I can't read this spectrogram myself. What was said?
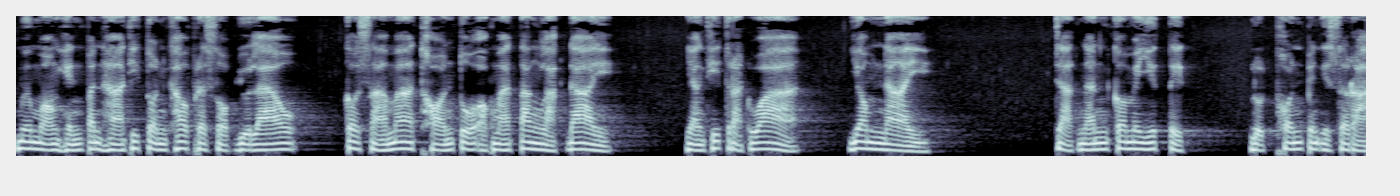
เมื่อมองเห็นปัญหาที่ตนเข้าประสบอยู่แล้ว ก็สามารถถอนตัวออกมาตั้งหลักได้ อย่างที่ตรัสว่า ย่อมนายจากนั้นก็ไม่ยึดติด หลุดพ้นเป็นอิสระ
